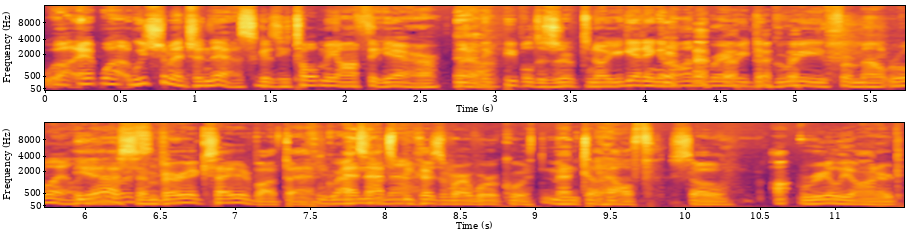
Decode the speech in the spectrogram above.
well, it, well, we should mention this because he told me off the air. But yeah. I think people deserve to know you're getting an honorary degree from Mount Royal. Yes, University. I'm very excited about that. Congrats and that's that. because of our work with mental yeah. health. So, uh, really honored.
